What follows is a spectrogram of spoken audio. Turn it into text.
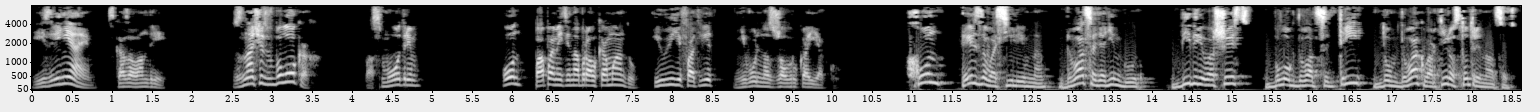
«Извиняем», — сказал Андрей. «Значит, в блоках?» «Посмотрим». Он по памяти набрал команду и, увидев ответ, невольно сжал рукоятку. Хон Эльза Васильевна, 21 год. Биберева 6, блок 23, дом 2, квартира 113.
